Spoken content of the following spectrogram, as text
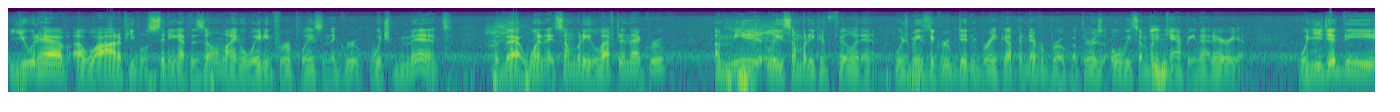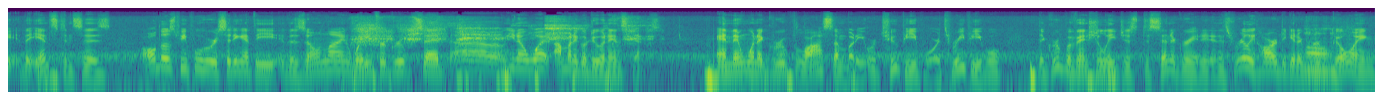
you would have a lot of people sitting at the zone line waiting for a place in the group, which meant that when somebody left in that group, immediately somebody could fill it in, which means the group didn't break up. It never broke up. There was always somebody Mm-hmm. camping that area. When you did the the instances, all those people who were sitting at the the zone line waiting for groups said, uh, "You know what? I'm going to go do an instance." And then when a group lost somebody, or two people, or three people, the group eventually just disintegrated, and it's really hard to get a group Well, going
